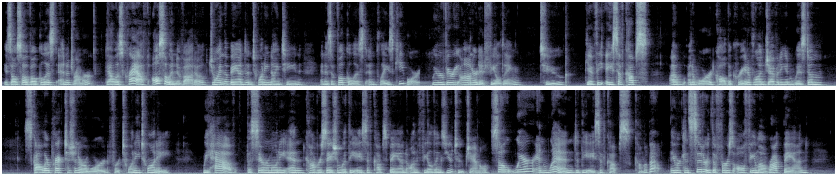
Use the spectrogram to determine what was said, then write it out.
is also a vocalist and a drummer. Dallas Kraft, also in Novato, joined the band in 2019 and is a vocalist and plays keyboard. We were very honored at Fielding to give the Ace of Cups a, an award called the Creative Longevity and Wisdom Scholar Practitioner Award for 2020. We have the ceremony and conversation with the Ace of Cups band on Fielding's YouTube channel. So, where and when did the Ace of Cups come about? They were considered the first all female rock band,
